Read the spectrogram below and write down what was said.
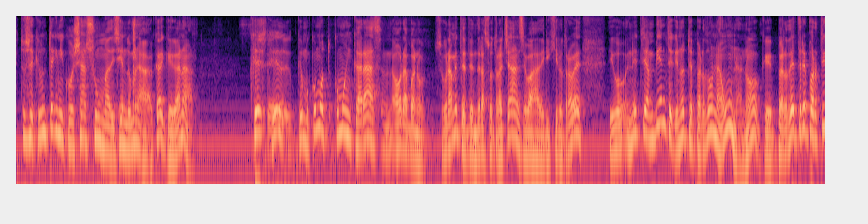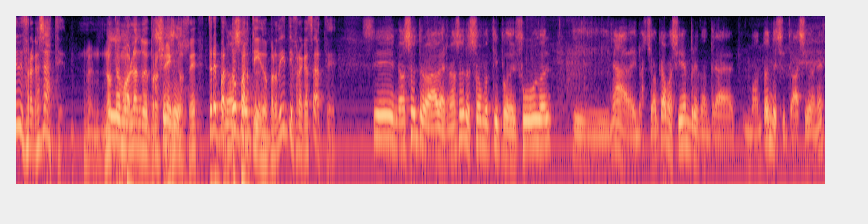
Entonces, que un técnico ya suma diciendo, mira, acá hay que ganar. cómo, cómo, encarás? Ahora, bueno, seguramente tendrás otra chance, vas a dirigir otra vez. Digo, en este ambiente que no te perdona una, ¿no? Que perdés tres partidos y fracasaste. No, estamos hablando de proyectos, ¿eh? Tres, dos partidos, perdiste y fracasaste. Sí, nosotros, a ver, nosotros somos tipo del fútbol y nada, y nos chocamos siempre contra un montón de situaciones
